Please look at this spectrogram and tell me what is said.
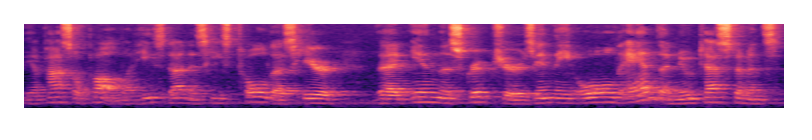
The Apostle Paul, what he's done is he's told us here that in the scriptures, in the Old and the New Testaments,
